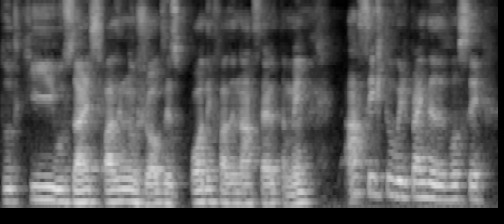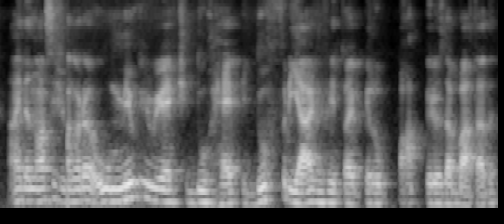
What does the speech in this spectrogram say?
tudo que os aliens fazem nos jogos, eles podem fazer na série também. Assista o vídeo para entender se você ainda não assistiu. Agora, o Milk React do rap do Friagem, feito aí pelo Papeiros da Batata.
